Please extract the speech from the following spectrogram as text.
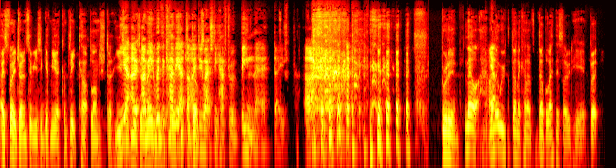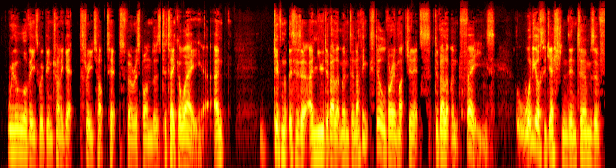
It's very generous of you to give me a complete carte blanche to use. Yeah, I, I mean, with the caveat that jobs. I do actually have to have been there, Dave. Uh... Brilliant. Now, I know we've done a kind of double episode here, but with all of these, we've been trying to get three top tips for responders to take away. And given that this is a, a, new development and I think still very much in its development phase, what are your suggestions in terms of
